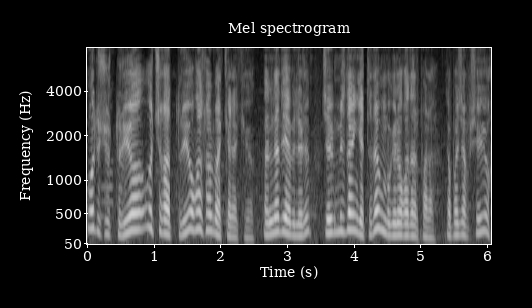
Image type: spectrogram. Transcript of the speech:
O düşürttürüyor, o çıkarttırıyor, ona sormak gerekiyor. Ben ne diyebilirim? Cebimizden gitti değil mi bugün o kadar para? Yapacak bir şey yok.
